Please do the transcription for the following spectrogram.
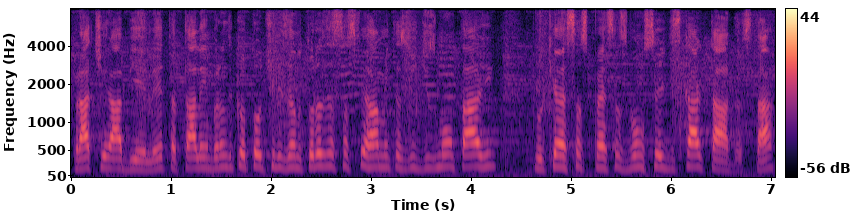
para tirar a bieleta, tá? Lembrando que eu estou utilizando todas essas ferramentas de desmontagem, porque essas peças vão ser descartadas, tá?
